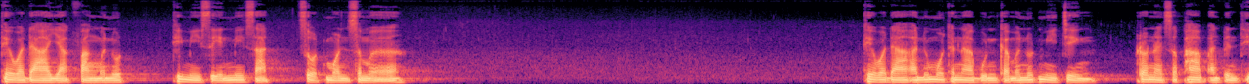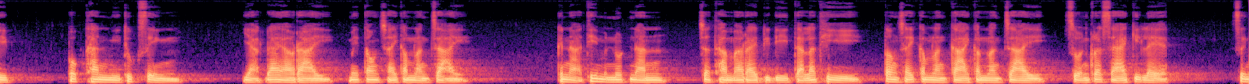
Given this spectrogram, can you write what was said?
เทวดาอยากฟังมนุษย์ที่มีศีลมีสัตว์สวดมนต์เสมอ เทวดาอนุโมทนาบุญกับมนุษย์มีจริง เพราะในสภาพอันเป็นทิพย์พวกท่านมีทุกสิ่ง อยากได้อะไรไม่ต้องใช้กำลังใจ ขณะที่มนุษย์นั้นจะทำอะไรดีๆ แต่ละทีต้องใช้กำลังกายกำลังใจ สวนกระแสกิเลสซึ่ง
